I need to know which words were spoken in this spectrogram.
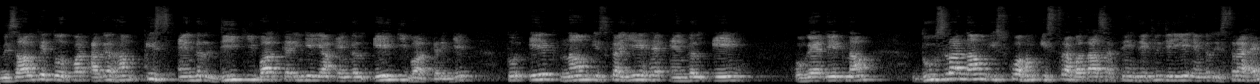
मिसाल के तौर पर अगर हम इस एंगल डी की बात करेंगे या एंगल ए की बात करेंगे तो एक नाम इसका ये है एंगल ए हो गया एक नाम। दूसरा नाम इसको हम इस तरह बता सकते हैं। देख लीजिए, ये एंगल इस तरह है।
